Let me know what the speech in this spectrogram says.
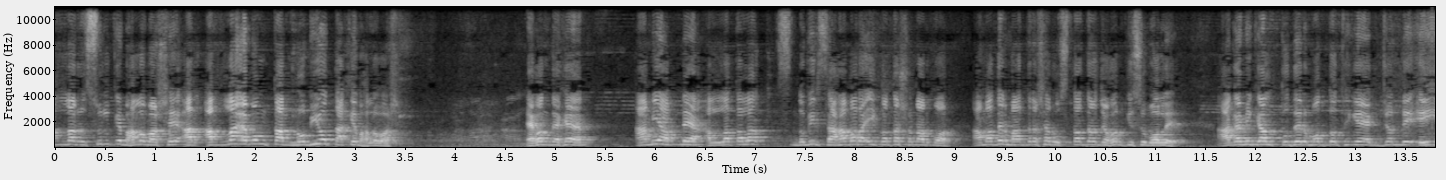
আল্লাহ রসুলকে ভালোবাসে আর আল্লাহ এবং তার নবীও তাকে ভালোবাসে। এখন দেখেন, আমি আপনি আল্লাহ তালা নবীর সাহাবারা এই কথা শোনার পর আমাদের মাদ্রাসার উস্তাদরা যখন কিছু বলে, আগামীকাল তোদের মধ্য থেকে একজন এই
